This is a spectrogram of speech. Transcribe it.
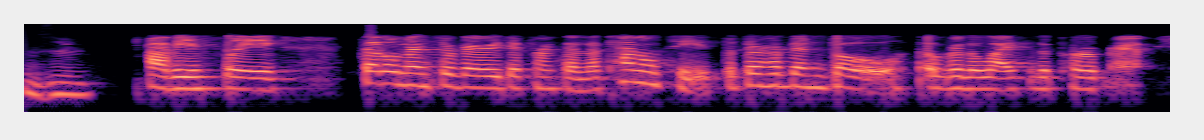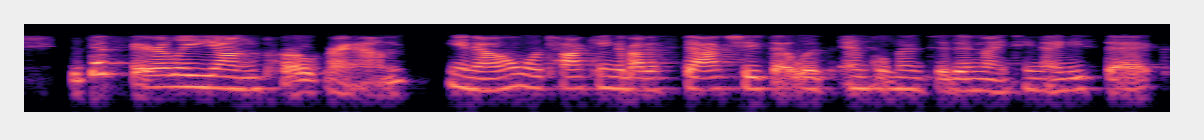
Mm-hmm. Obviously, settlements are very different than the penalties, but there have been both over the life of the program. It's a fairly young program. You know, we're talking about a statute that was implemented in 1996.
